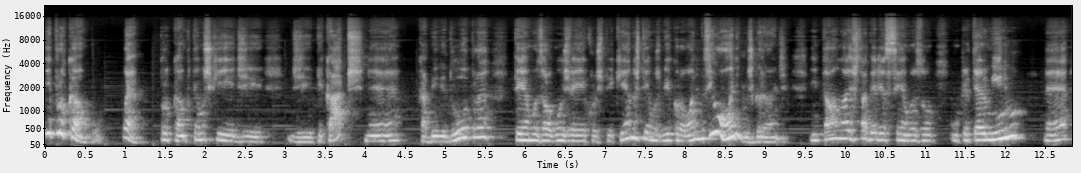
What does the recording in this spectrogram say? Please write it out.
E para o campo? Ué, para o campo temos que ir de, de picape, né? cabine dupla, temos alguns veículos pequenos, temos micro-ônibus e ônibus grande. Então, nós estabelecemos um, um critério mínimo né,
